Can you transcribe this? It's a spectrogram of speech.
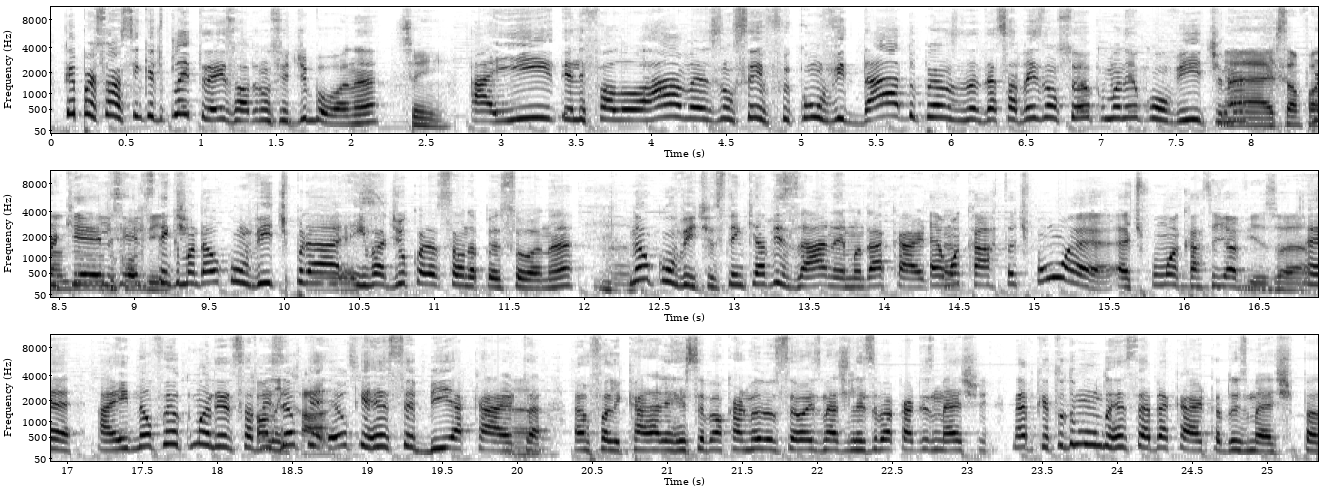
Porque Persona 5 é de Play 3, roda no Switch de boa, né? Sim. Aí ele falou, ah, mas não sei, fui convidado, pra... dessa vez não sou eu que mandei o convite, né? É, eles falando Porque do- do eles, eles têm que mandar o convite pra Isso. invadir o coração da pessoa, né? Não o convite, eles têm que avisar, né? Mandar a carta. É uma carta, tipo um. É, é tipo uma carta de aviso. É. É, aí não foi eu que mandei dessa Fala vez, eu que, eu que recebi a carta. Aí eu falei, caralho, ele recebeu a carta, meu Deus do céu, o Smash, ele recebeu a carta do Smash. Não é porque todo mundo recebe a carta do Smash pra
